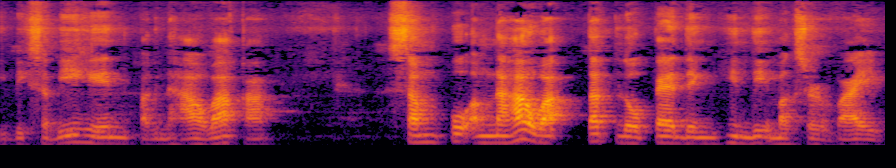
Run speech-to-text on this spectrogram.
Ibig sabihin, pag nahawa ka, sampu ang nahawa, tatlo pwedeng hindi mag-survive.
